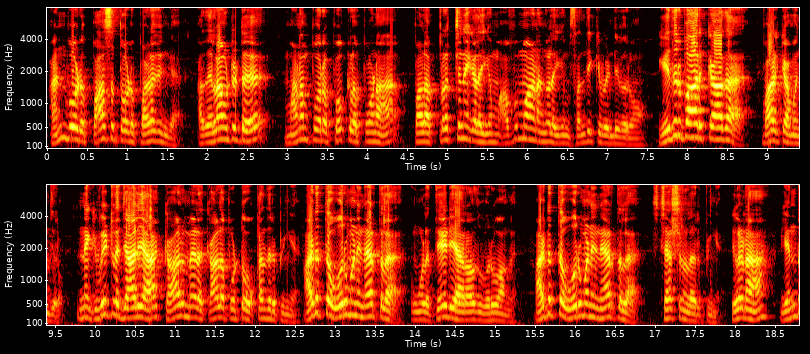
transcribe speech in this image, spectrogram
அன்போடு பாசத்தோடு பழகுங்க. அதெல்லாம் விட்டுட்டு மனம் போகிற போக்கில் போனால் பல பிரச்சனைகளையும் அவமானங்களையும் சந்திக்க வேண்டி வரும். எதிர்பார்க்காத வாழ்க்கை அமைஞ்சிரும். இன்னைக்கு வீட்டில் ஜாலியாக கால் மேலே காலை போட்டு உட்காந்துருப்பீங்க அடுத்த ஒரு மணி நேரத்தில் உங்களை தேடி யாராவது வருவாங்க. அடுத்த ஒரு மணி நேரத்தில் ஸ்டேஷனில் இருப்பீங்க. இல்லைனா எந்த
